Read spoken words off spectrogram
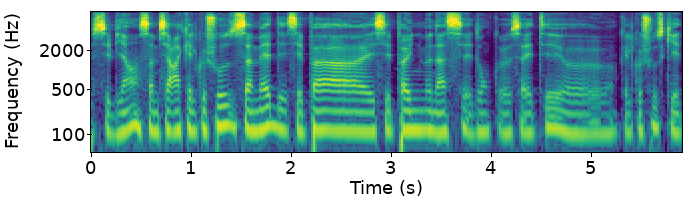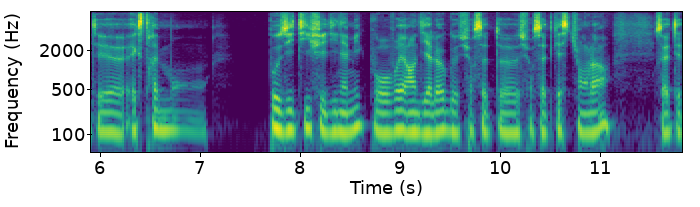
c'est bien, ça me sert à quelque chose, ça m'aide et c'est pas et c'est pas une menace. Et donc ça a été quelque chose qui a été extrêmement positif et dynamique pour ouvrir un dialogue sur cette, euh, sur cette question-là. Ça a été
